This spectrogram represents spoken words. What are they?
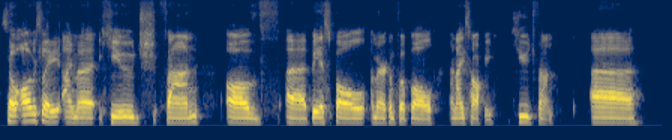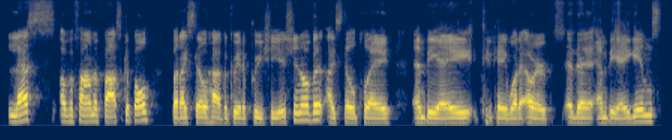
so obviously, I'm a huge fan of uh, baseball, American football, and ice hockey. Huge fan. Uh, less of a fan of basketball, but I still have a great appreciation of it. I still play NBA, 2K, whatever, the NBA games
